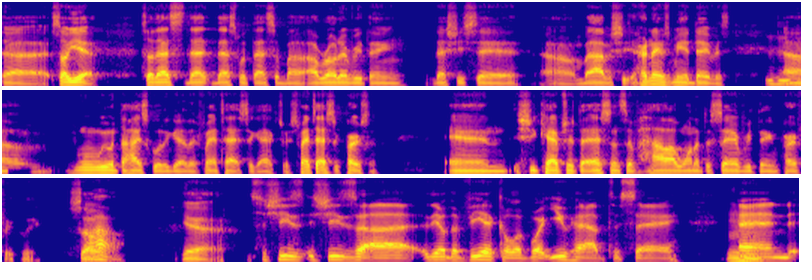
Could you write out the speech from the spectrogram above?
uh, so yeah, so that's that. That's what that's about. I wrote everything that she said. Um, but obviously, her name's Mia Davis. Mm-hmm. Um, when we went to high school together, fantastic actress, fantastic person, and she captured the essence of how I wanted to say everything perfectly. So, wow. yeah, so she's she's uh you know the vehicle of what you have to say. Mm-hmm. And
